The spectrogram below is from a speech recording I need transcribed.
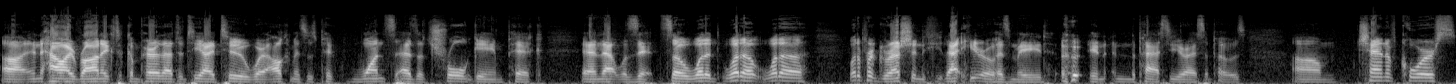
Uh, and how ironic to compare that to TI2, where Alchemist was picked once as a troll game pick, and that was it. So what a what a what a what a progression that hero has made in, in the past year, I suppose. Um, Chen, of course,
